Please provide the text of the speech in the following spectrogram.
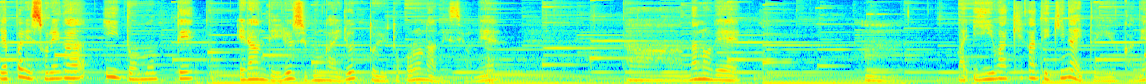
やっぱりそれがいいと思って選んでいる自分がいるというところなんですよね。あなので、うん、まあ、言い訳ができないというかね、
